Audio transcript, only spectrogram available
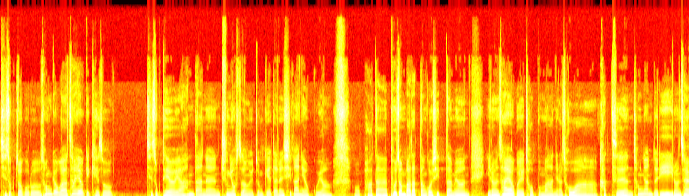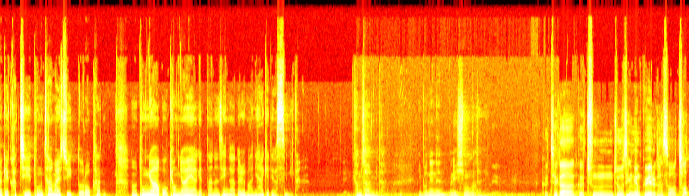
지속적으로 선교가 사역이 계속 지속되어야 한다는 중요성을 좀 깨달은 시간이었고요. 어, 받아 도전받았던 것이 있다면 이런 사역을 저뿐만 아니라 저와 같은 청년들이 이런 사역에 같이 동참할 수 있도록 가, 어, 독려하고 격려해야겠다는 생각을 많이 하게 되었습니다. 감사합니다. 이번에는 우리 심은 권사님. 그 제가 그 충주 생명교회를 가서 첫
